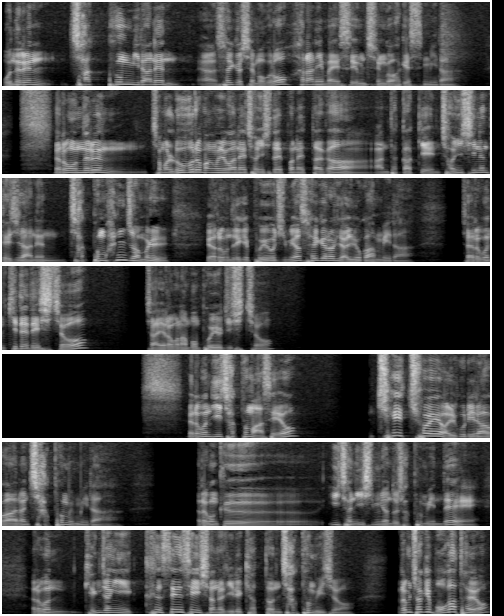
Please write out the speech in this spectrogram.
오늘은 작품이라는 어, 설교 제목으로 하나님 말씀 증거하겠습니다. 여러분 오늘은 정말 루브르 박물관에 전시될 뻔했다가 안타깝게 전시는 되지 않은 작품 한 점을 여러분들에게 보여주며 설교를 열려고 합니다. 자 여러분 기대되시죠? 자 여러분 한번 보여주시죠. 여러분 이 작품 아세요? 최초의 얼굴이라고 하는 작품입니다. 여러분 그 2020년도 작품인데 여러분 굉장히 큰 센세이션을 일으켰던 작품이죠. 여러분 저게 뭐 같아요?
